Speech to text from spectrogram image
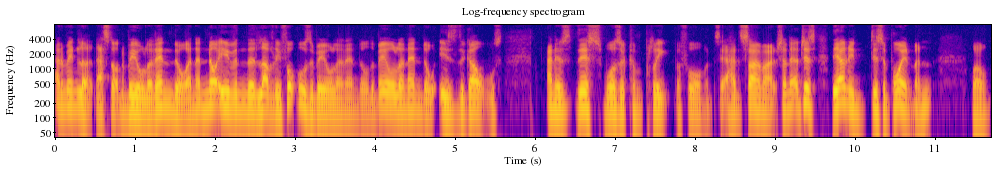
And I mean, look, that's not the be all and end all. And not even the lovely football's the be all and end all. The be all and end all is the goals. And was, this was a complete performance. It had so much. And just, the only disappointment, well,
